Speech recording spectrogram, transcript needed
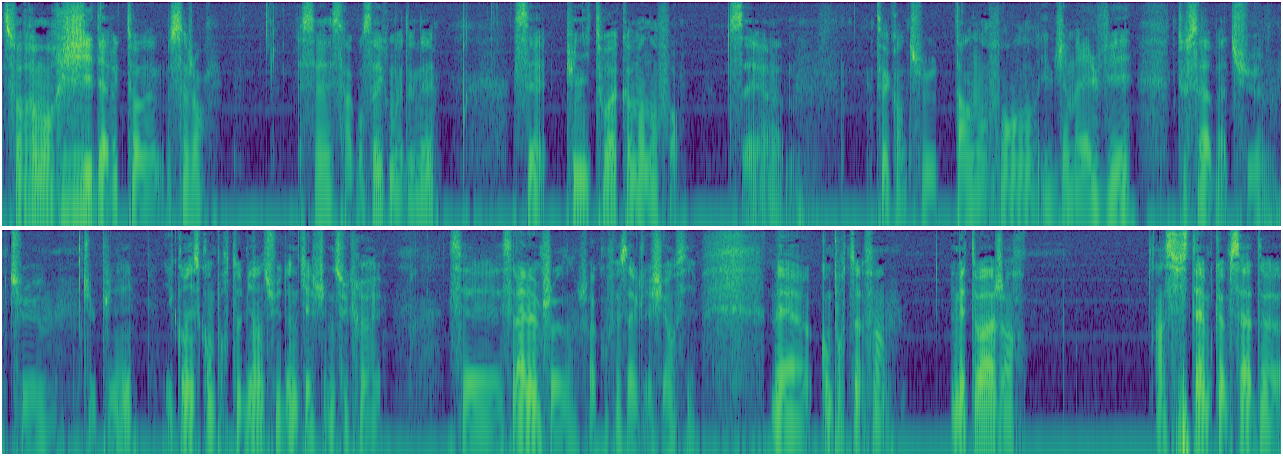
sois vraiment rigide avec toi-même. C'est genre, c'est un conseil qu'on m'a donné, c'est punis-toi comme un enfant. C'est, euh, tu sais, quand tu as un enfant, il devient mal élevé, tout ça, bah tu, tu, tu le punis. Et quand il se comporte bien, tu lui donnes une sucrerie. C'est la même chose. Je crois qu'on fait ça avec les chiens aussi. Mais euh, comporte. Enfin, mets-toi genre un système comme ça de,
